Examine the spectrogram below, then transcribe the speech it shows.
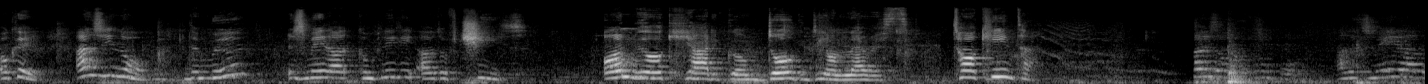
Okay, as you know, the moon is made out completely out of cheese. An bhfuil cead gom dul go dtí an leris. Tá cínta. Size of a football, and it's made out of a lot of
